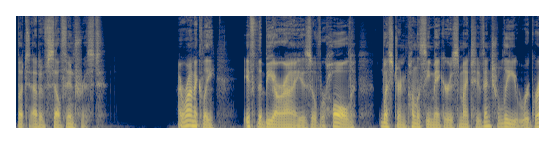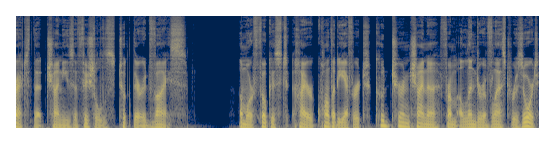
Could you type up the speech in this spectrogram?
but out of self interest. Ironically, if the BRI is overhauled, Western policymakers might eventually regret that Chinese officials took their advice. A more focused, higher quality effort could turn China from a lender of last resort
